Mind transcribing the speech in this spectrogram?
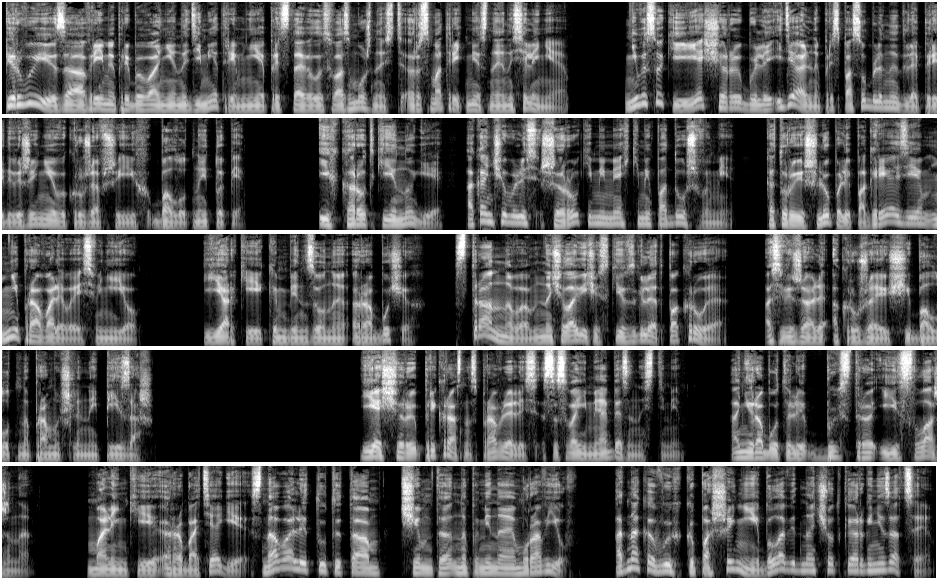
Впервые за время пребывания на Диметре мне представилась возможность рассмотреть местное население. Невысокие ящеры были идеально приспособлены для передвижения в окружавшей их болотной топе. Их короткие ноги оканчивались широкими мягкими подошвами, которые шлепали по грязи, не проваливаясь в нее. Яркие комбинзоны рабочих, странного на человеческий взгляд покроя, освежали окружающий болотно-промышленный пейзаж. Ящеры прекрасно справлялись со своими обязанностями. Они работали быстро и слаженно. Маленькие работяги сновали тут и там, чем-то напоминая муравьев. Однако в их копошении была видна четкая организация.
